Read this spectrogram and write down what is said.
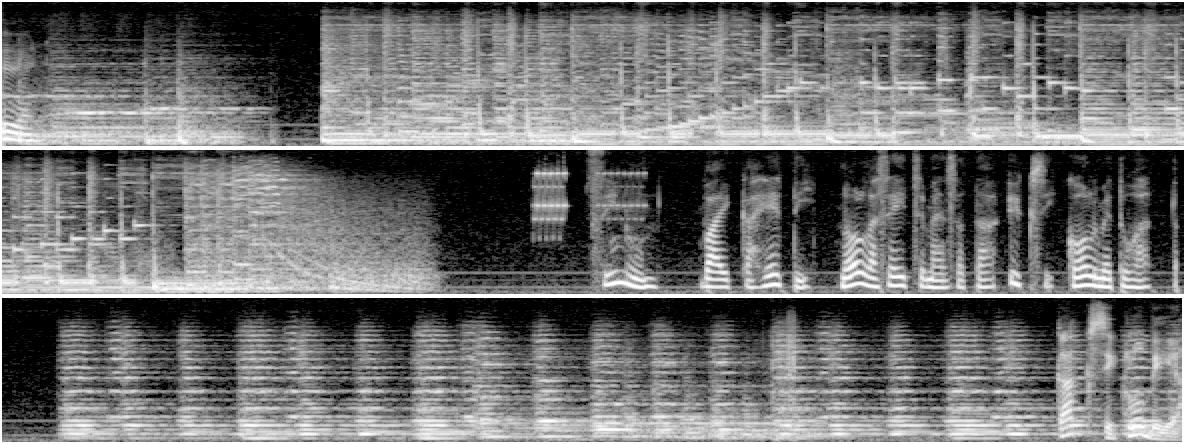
yön. Sinun, vaikka heti 0701 3000. Kaksi klubia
